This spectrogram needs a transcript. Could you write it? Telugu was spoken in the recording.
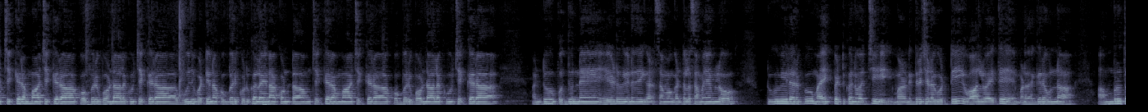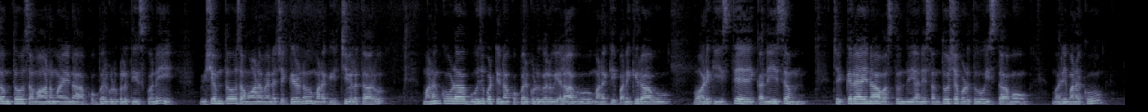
చెక్కెరమ్మ చక్కెర కొబ్బరి బోండాలకు చెక్కెర బూజు పట్టిన కొబ్బరి కుడుకలైనా కొంటాం. చెక్కెరమ్మ చక్కెర కొబ్బరి బోండాలకు చెక్కెర అంటూ పొద్దున్నే ఏడు ఎనిమిది గ- సమ గంటల సమయంలో టూ వీలర్కు మైక్ పెట్టుకొని వచ్చి మన నిద్ర చెడగొట్టి వాళ్ళు అయితే మన దగ్గర ఉన్న అమృతంతో సమానమైన కొబ్బరి కుడుకలు తీసుకొని విషంతో సమానమైన చక్కెరను మనకు ఇచ్చి వెళతారు. మనం కూడా బూజు పట్టిన కొబ్బరి కుడుగలు ఎలాగూ మనకి పనికిరావు. వాడికి ఇస్తే కనీసం చక్కెర అయినా వస్తుంది అని సంతోషపడుతూ ఇస్తాము. మరి మనకు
